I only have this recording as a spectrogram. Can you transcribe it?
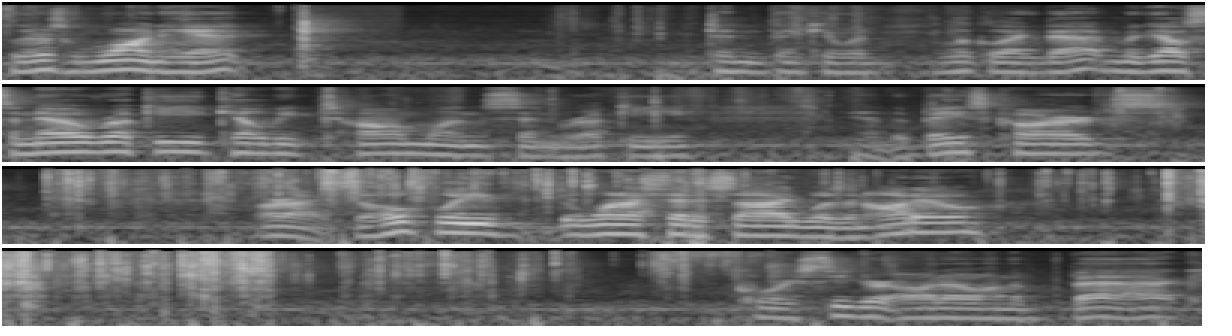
So there's one hit. Didn't think it would look like that. Miguel Sano rookie, Kelby Tomlinson rookie, and the base cards. All right, so hopefully the one I set aside was an auto. Corey Seager auto on the back.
